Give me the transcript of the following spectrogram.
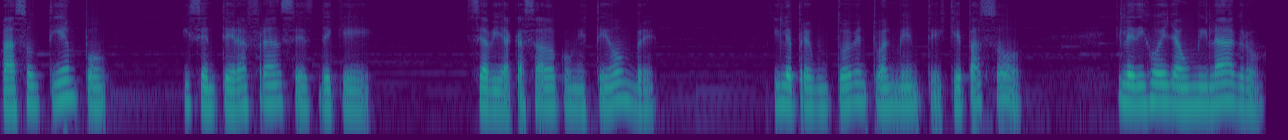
Pasa un tiempo y se entera Frances de que se había casado con este hombre y le preguntó eventualmente qué pasó. Y le dijo ella un milagro.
